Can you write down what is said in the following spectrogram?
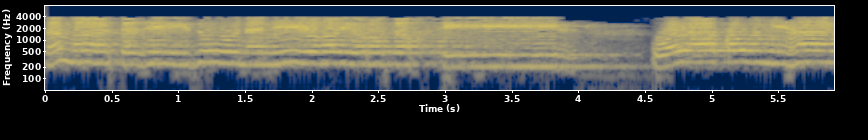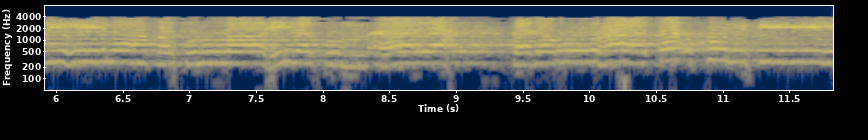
فما تزيدونني غير تخسير ويا قوم هذه ناقة الله لكم آية فذروها تأكل في أرض الله ولا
